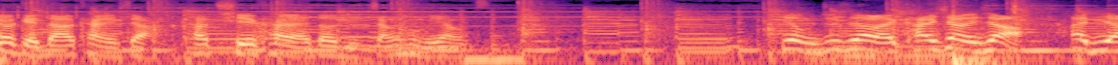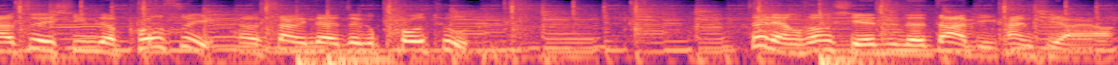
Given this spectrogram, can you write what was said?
要给大家看一下它切开来到底长什么样子。今天我们就是要来开箱一下艾迪达最新的 Pro 3，还有上一代这个 Pro 2。这两双鞋子的大底看起来啊，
